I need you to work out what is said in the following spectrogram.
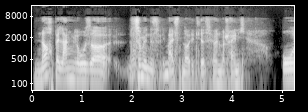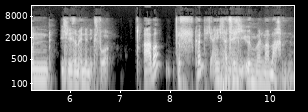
noch belangloser, zumindest für die meisten Leute, die das hören wahrscheinlich. Und ich lese am Ende nichts vor. Aber das könnte ich eigentlich tatsächlich irgendwann mal machen.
